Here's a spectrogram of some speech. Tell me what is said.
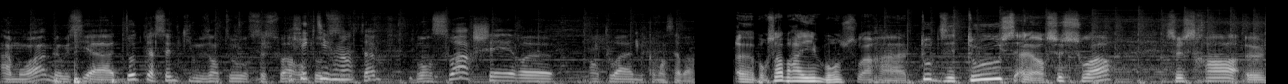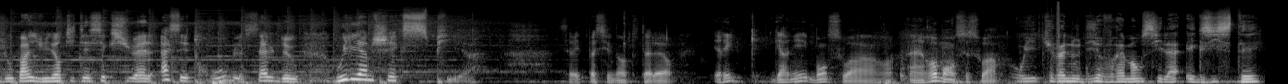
à moi, mais aussi à d'autres personnes qui nous entourent ce soir. autour de Effectivement. cette table. Bonsoir, cher euh, Antoine, comment ça va? Euh, bonsoir Brahim, bonsoir à toutes et tous. Alors ce soir, ce sera, euh, je vais vous parler d'une identité sexuelle assez trouble, celle de William Shakespeare. Ça va être passionnant tout à l'heure. Eric Garnier, bonsoir. Un roman ce soir. Oui, tu vas nous dire vraiment s'il a existé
